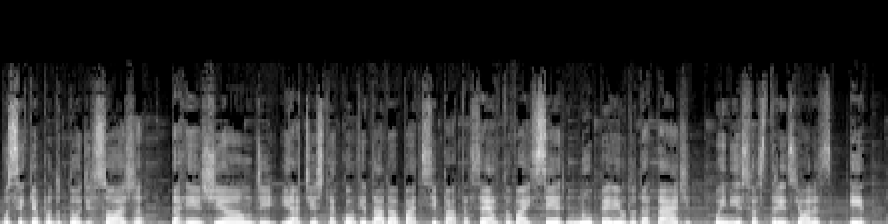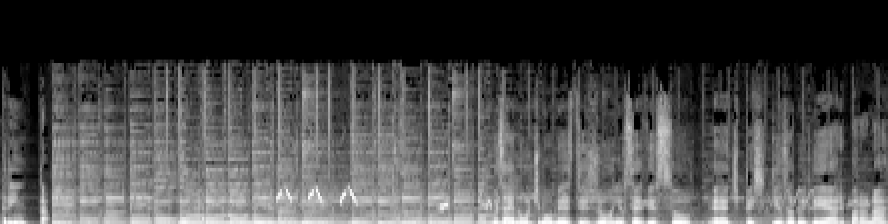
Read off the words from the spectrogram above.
Você que é produtor de soja da região de Irati está convidado a participar, tá certo? Vai ser no período da tarde, com início às 13 horas e 30. Pois aí, no último mês de junho, o Serviço é, de Pesquisa do IDR Paraná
